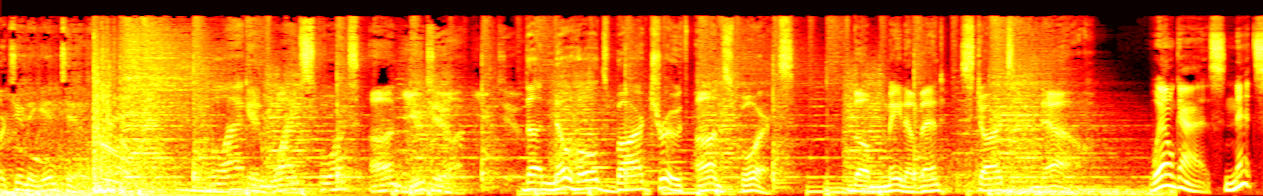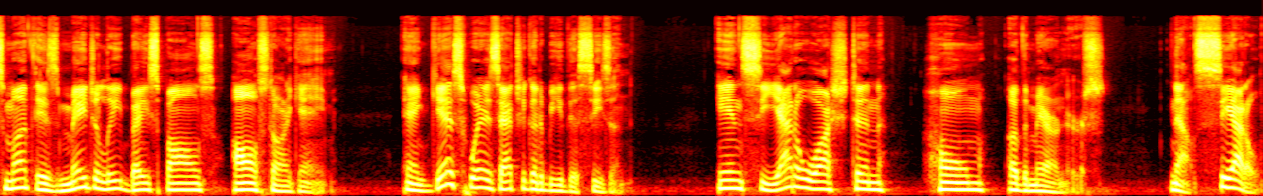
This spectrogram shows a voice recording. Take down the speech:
You're tuning into Black and White Sports on YouTube. The no holds barred truth on sports. The main event starts now. Well, guys, next month is Major League Baseball's All Star Game. And guess where it's actually going to be this season? In Seattle, Washington, home of the Mariners. Now, Seattle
